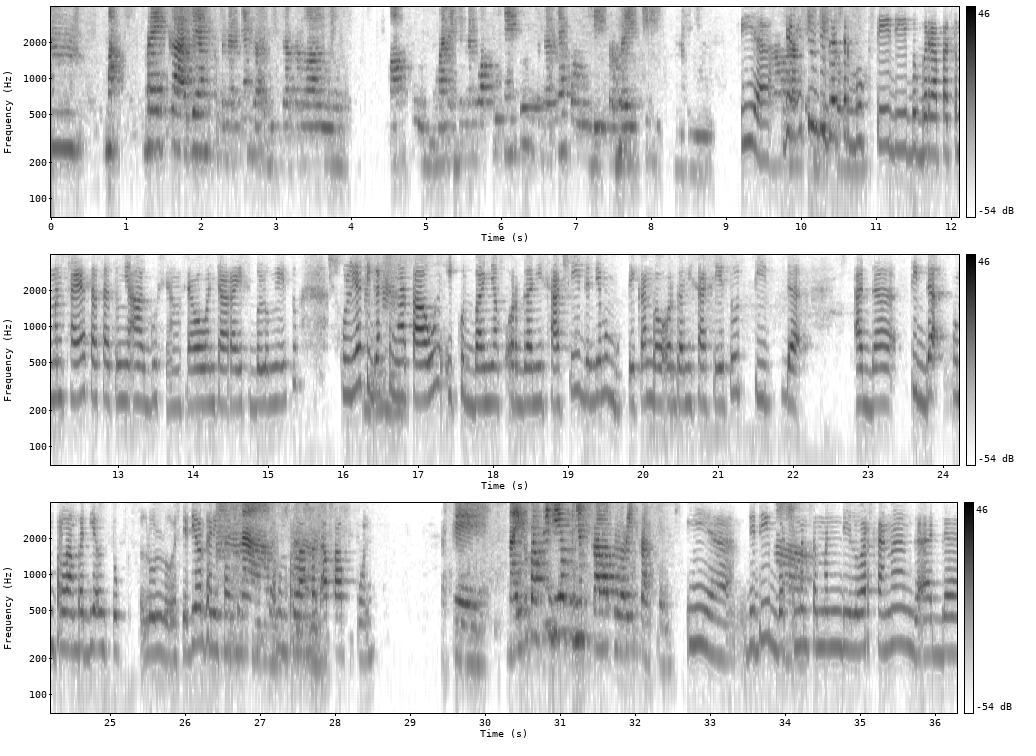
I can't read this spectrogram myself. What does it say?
mereka aja yang sebenarnya nggak bisa terlalu mampu manajemen waktunya itu sebenarnya perlu diperbaiki sebenarnya. Iya, nah, dan itu juga gitu. terbukti di beberapa teman saya, salah satunya Agus yang saya wawancarai sebelumnya itu kuliah tiga setengah tahun, ikut banyak organisasi, dan dia membuktikan bahwa organisasi itu tidak ada tidak memperlambat dia untuk lulus. Jadi organisasi nah, tidak memperlambat nah. apa pun. Oke, nah itu pasti dia punya skala prioritas tuh. Iya, jadi buat nah. teman-teman di luar sana nggak ada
